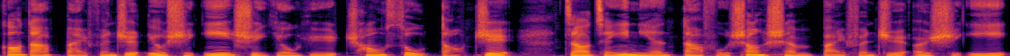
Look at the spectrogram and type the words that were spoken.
高达百分之六十一是由于超速导致，较前一年大幅上升百分之二十一。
